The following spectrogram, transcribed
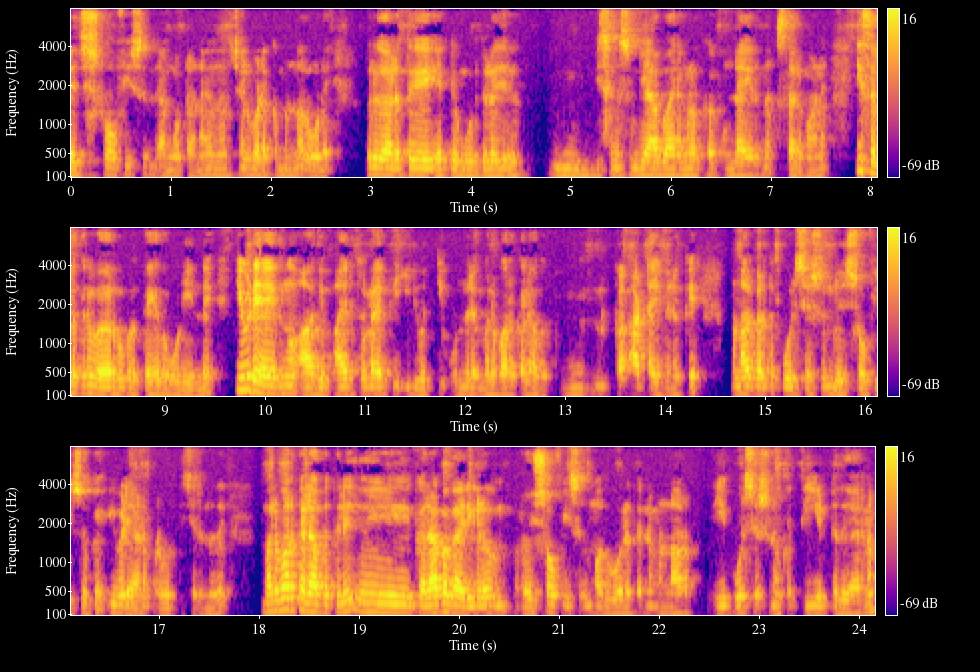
രജിസ്റ്റർ ഓഫീസിന്റെ അങ്ങോട്ടാണ്. എന്ന് വെച്ചാൽ വടക്കമണ്ണ റോഡ് ഒരു കാലത്ത് ഏറ്റവും കൂടുതൽ ബിസിനസ്സും വ്യാപാരങ്ങളൊക്കെ ഉണ്ടായിരുന്ന സ്ഥലമാണ്. ഈ സ്ഥലത്തിന് വേറൊരു പ്രത്യേകത കൂടിയുണ്ട്. ഇവിടെയായിരുന്നു ആദ്യം ആയിരത്തി തൊള്ളായിരത്തി ഇരുപത്തി ഒന്നിലെ മലബാർ കലാപ ആ ടൈമിലൊക്കെ മണ്ണാർക്കാലത്തെ പോലീസ് സ്റ്റേഷനും രജിസ്റ്റർ ഓഫീസും ഒക്കെ ഇവിടെയാണ് പ്രവർത്തിച്ചിരുന്നത്. മലബാർ കലാപത്തിൽ ഈ കലാപകാരികളും രജിസ്റ്റർ ഓഫീസറും അതുപോലെ തന്നെ മണ്ണാർ ഈ പോലീസ് സ്റ്റേഷനൊക്കെ തീയിട്ടത് കാരണം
